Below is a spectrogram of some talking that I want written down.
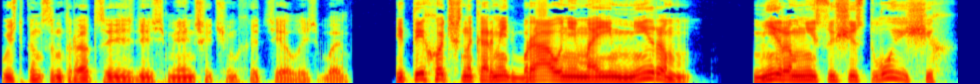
пусть концентрация здесь меньше, чем хотелось бы. И ты хочешь накормить Брауни моим миром? Миром несуществующих?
